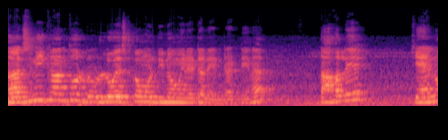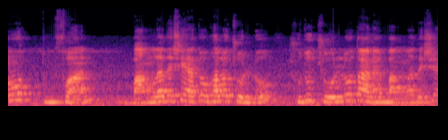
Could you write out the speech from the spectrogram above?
রজনীকান্তও লোয়েস্ট কমন ডিনোমিনেটার এন্টারটেনার তাহলে কেন তুফান বাংলাদেশে এত ভালো চলল, শুধু চলল তা নয়, বাংলাদেশে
